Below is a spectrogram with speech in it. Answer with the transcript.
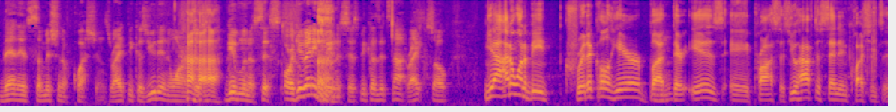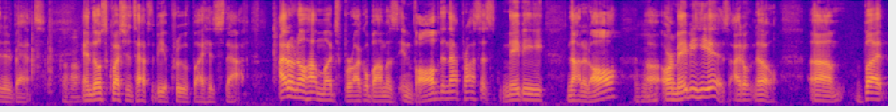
Then it's submission of questions, right? Because you didn't want to give them an assist or give anybody an assist because it's not right. So, Yeah, I don't want to be critical here, but Mm-hmm. there is a process. You have to send in questions in advance, Uh-huh. and those questions have to be approved by his staff. I don't know how much Barack Obama's involved in that process. Maybe not at all, Mm-hmm. uh, or maybe he is. I don't know. Um, but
